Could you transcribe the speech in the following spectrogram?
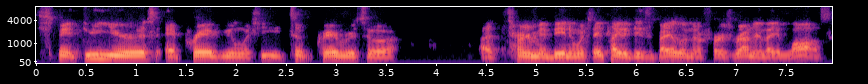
spent three years at Prairie View when she took Prairie View to a, a tournament bid in which they played against Baylor in their first round and they lost.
